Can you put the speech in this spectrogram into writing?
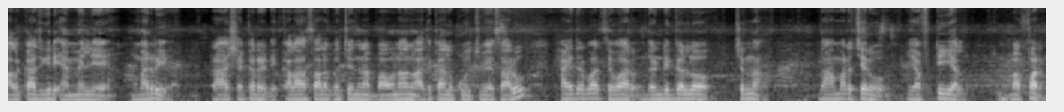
మల్కాజ్గిరి ఎమ్మెల్యే మర్రి రాజశేఖర రెడ్డి కళాశాలకు చెందిన భవనాలను అధికారులు కూల్చివేశారు. హైదరాబాద్ శివారు దండిగల్లో చిన్న దామర చెరువు ఎఫ్టీఎల్ బఫర్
